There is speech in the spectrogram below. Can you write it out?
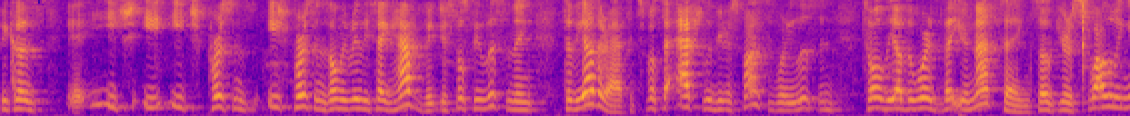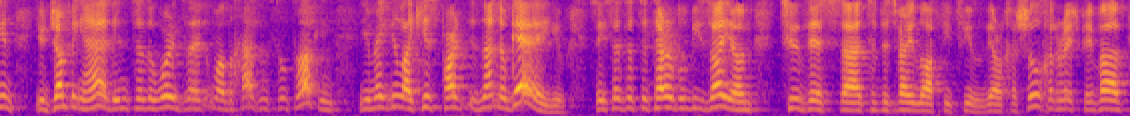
because each, each person's each person is only really saying half of it. You're supposed to be listening to the other half. It's supposed to actually be responsive where you listen to all the other words that you're not saying. So if you're swallowing in, you're jumping ahead into the words that while the chazan is still talking, you're making it like his part is not nogea you. So he says it's a terrible bizayon to this uh, to this very lofty tefillah. The Aruch HaShulchan Pevav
